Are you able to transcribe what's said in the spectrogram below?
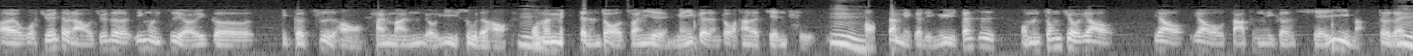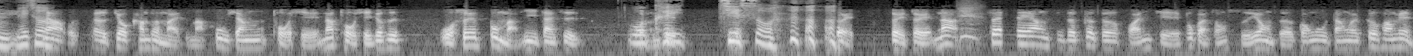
呃，我觉得啦，我觉得英文字有一个一个字哈，还蛮有艺术的哈。嗯。我们每个人都有专业，每一个人都有他的坚持。嗯。好，在每个领域，但是我们终究要要要达成一个协议嘛，对不对？嗯，没错。那我呃就 compromise 嘛，互相妥协。那妥协就是我虽然不满意，但是我，我可以接受。对对对，那在这样子的各个环节，不管从使用者、公务单位各方面。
